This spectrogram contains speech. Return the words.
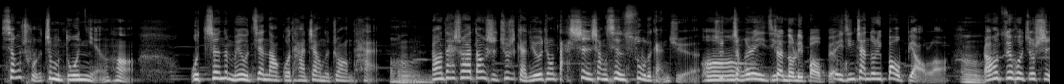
相处了这么多年哈。我真的没有见到过他这样的状态，嗯，然后他说他当时就是感觉有一种打肾上腺素的感觉，就整个人已经战斗力爆表，已经战斗力爆表了，嗯，然后最后就是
